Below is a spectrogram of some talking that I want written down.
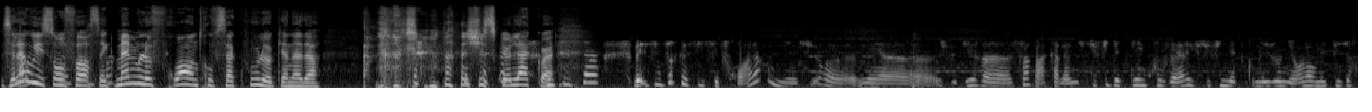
C'est là où ils sont forts, c'est que même le froid, on trouve ça cool au Canada. Jusque-là, quoi. Mais c'est ça. Mais c'est sûr que si c'est froid là, bien sûr, euh, mais euh, je veux dire, euh, ça va quand même. Il suffit d'être bien couvert, il suffit de mettre comme les oignons, là on met plusieurs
